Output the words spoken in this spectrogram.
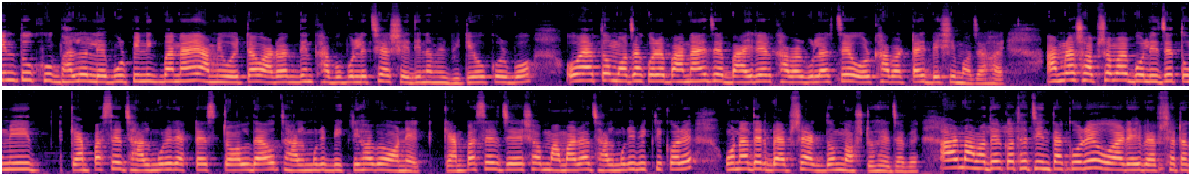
কিন্তু খুব ভালো লেবুর পিনিক বানায়, আমি ওইটাও আরও একদিন খাব বলেছি আর সেদিন আমি ভিডিও করব। ও এত মজা করে বানায় যে বাইরের খাবারগুলোর চেয়ে ওর খাবারটাই বেশি মজা হয়। আমরা সব সময় বলি যে, তুমি ক্যাম্পাসে ঝালমুড়ির একটা স্টল দাও, ঝালমুড়ি বিক্রি হবে অনেক। ক্যাম্পাসের যে সব মামারা ঝালমুড়ি বিক্রি করে, ওনাদের ব্যবসা একদম নষ্ট হয়ে যাবে। আর মামাদের কথা চিন্তা করে ও আর এই ব্যবসাটা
